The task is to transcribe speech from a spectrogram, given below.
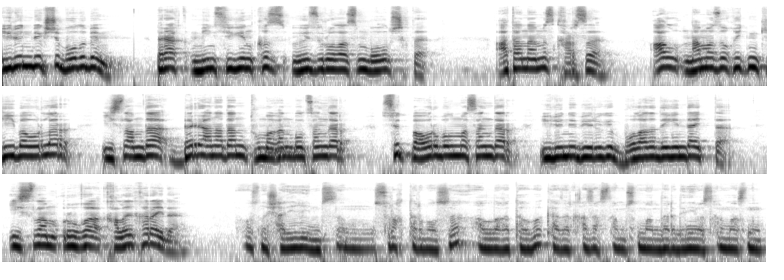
үйленбекші болып ем. Бірақ мен сүйген қыз өз роласын болып шықты. Ата анамыз қарсы. Ал намаз оқитын кей бауырлар исламда бір анадан тумаған болсаңдар сүт бауыр болмасаңдар үйлене беруге болады дегенді айтты. Ислам руға қалай қарайды? Осындай шариғи сұрақтар болса аллаға тәуба қазір қазақстан мұсылмандары діни басқармасының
